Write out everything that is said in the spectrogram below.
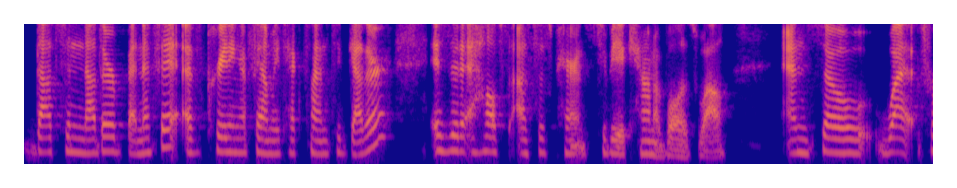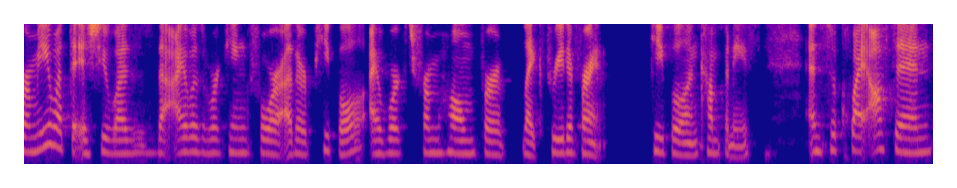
that's another benefit of creating a family tech plan together is that it helps us as parents to be accountable as well. And so what for me what the issue was is that I was working for other people. I worked from home for like three different people and companies. And so quite often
